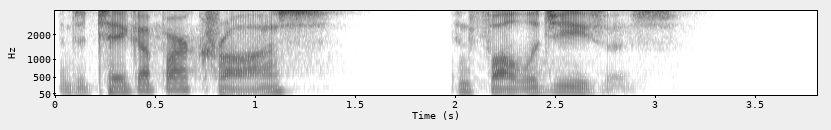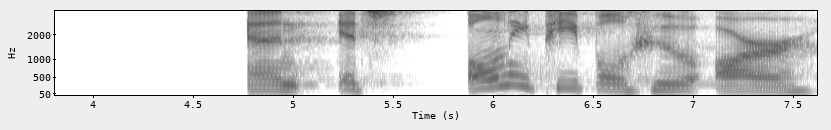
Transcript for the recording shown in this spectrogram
and to take up our cross and follow Jesus. And it's only people who are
